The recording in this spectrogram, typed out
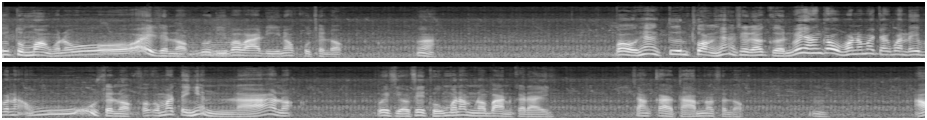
ยู่ตุ่มมองคนโอ้ยเสนดอกดูดีบ้าวาดีเนาะกูเสนดอกอ่าเบ้าแห้งตื่นท่วงแห้งเสียเหลือเกินไว้ยังเจ้าพอนมาจากบ้านใดพนะโอ้เสนดอกเขาก็มาแตะเฮียนหลาเนาะไว้เสียวใส่ถุงมานำนาะบ้านก็ได้ จ้างกล้าถามนาะเสนดอกอืมเอา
